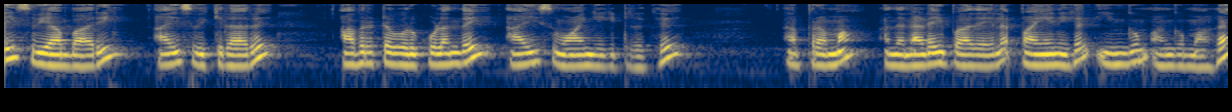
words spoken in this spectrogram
ஐஸ் வியாபாரி ஐஸ் விற்கிறாரு அவர்கிட்ட ஒரு குழந்தை ஐஸ் வாங்கிக்கிட்டு இருக்கு அப்புறமா அந்த நடைபாதையில் பயணிகள் இங்கும் அங்குமாக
